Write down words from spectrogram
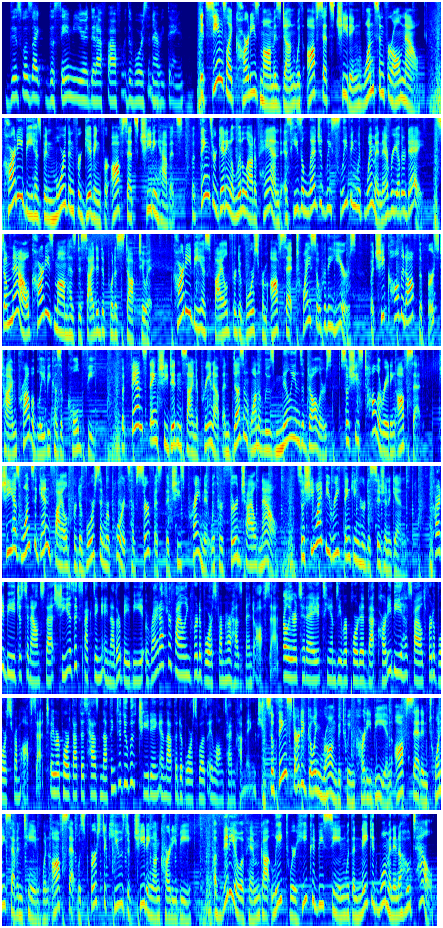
This was like the same year that I filed for divorce and everything. It seems like Cardi's mom is done with Offset's cheating once and for all now. Cardi B has been more than forgiving for Offset's cheating habits, but things are getting a little out of hand as he's allegedly sleeping with women every other day. So now, Cardi's mom has decided to put a stop to it. Cardi B has filed for divorce from Offset twice over the years, but she called it off the first time probably because of cold feet. But fans think she didn't sign a prenup and doesn't want to lose millions of dollars, so she's tolerating Offset. She has once again filed for divorce and reports have surfaced that she's pregnant with her third child now. So she might be rethinking her decision again. Cardi B just announced that she is expecting another baby right after filing for divorce from her husband, Offset. Earlier today, TMZ reported that Cardi B has filed for divorce from Offset. They report that this has nothing to do with cheating and that the divorce was a long time coming. So things started going wrong between Cardi B and Offset in 2017 when Offset was first accused of cheating on Cardi B. A video of him got leaked where he could be seen with a naked woman in a hotel.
